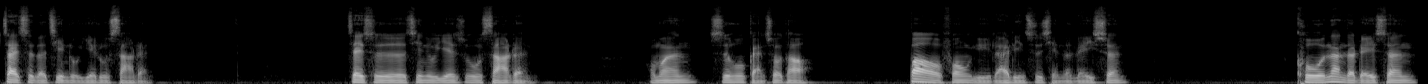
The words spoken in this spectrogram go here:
再次的进入耶路撒冷。这次进入耶路撒冷，我们似乎感受到暴风雨来临之前的雷声，苦难的雷声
